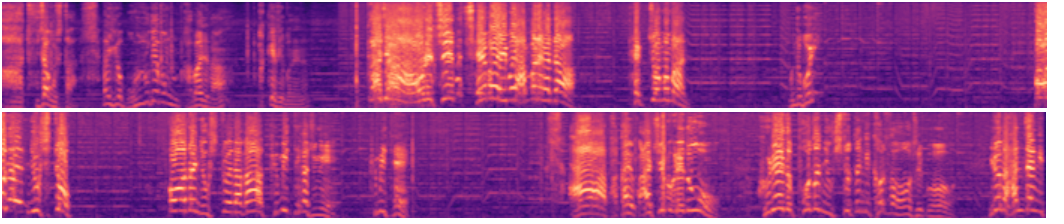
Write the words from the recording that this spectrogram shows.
아 두장 오셨다. 아 이거 모두 개봉 가봐야 되나? 밖에서 이번에는. 가자! 우리 주입 제발 이번에 한 번에 간다! 백조 한 번만! 원더보이? 뻔한 60조! 뻔한 60조에다가 그 밑에가 중요해. 그 밑에. 아, 바카요. 아, 주입 그래도, 그래도 포던 60조 뜬게 컸어, 주입. 이러면 한 장이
